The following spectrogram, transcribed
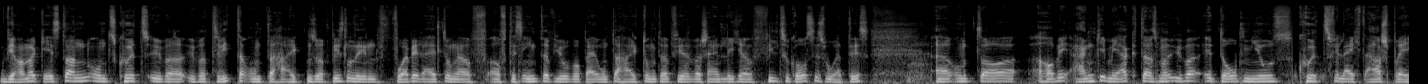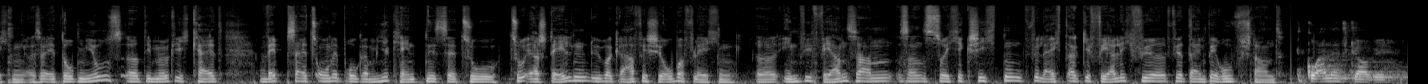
Wir haben ja gestern uns kurz über, über Twitter unterhalten, so ein bisschen in Vorbereitung auf, auf das Interview, wobei Unterhaltung dafür wahrscheinlich ein viel zu großes Wort ist. Äh, und da habe ich angemerkt, dass wir über Adobe News kurz vielleicht aussprechen. Also Adobe News, äh, die Möglichkeit, Websites ohne Programmierkenntnisse zu, zu erstellen über grafische Oberflächen. Äh, inwiefern sind, sind solche Geschichten vielleicht auch gefährlich für, für deinen Berufsstand? Gar nicht, glaube ich.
